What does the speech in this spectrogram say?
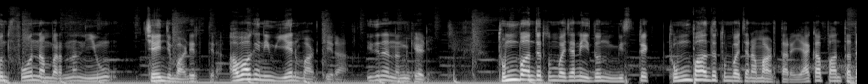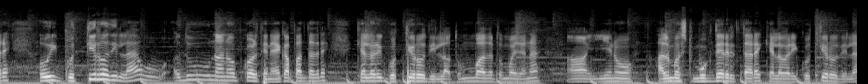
ಒಂದು ಫೋನ್ ನಂಬರನ್ನು ನೀವು ಚೇಂಜ್ ಮಾಡಿರ್ತೀರ? ಆವಾಗ ನೀವು ಏನು ಮಾಡ್ತೀರಾ? ಇದನ್ನು ನನಗೆ ಹೇಳಿ. ತುಂಬ ಅಂದರೆ ತುಂಬ ಜನ ಇದೊಂದು ಮಿಸ್ಟೇಕ್ ತುಂಬ ಅಂದರೆ ತುಂಬ ಜನ ಮಾಡ್ತಾರೆ. ಯಾಕಪ್ಪ ಅಂತಂದರೆ ಅವ್ರಿಗೆ ಗೊತ್ತಿರೋದಿಲ್ಲ, ಅದು ನಾನು ಒಪ್ಕೊಳ್ತೇನೆ. ಯಾಕಪ್ಪ ಅಂತಂದರೆ ಕೆಲವರಿಗೆ ಗೊತ್ತಿರೋದಿಲ್ಲ. ತುಂಬ ಅಂದರೆ ತುಂಬ ಜನ ಏನು ಆಲ್ಮೋಸ್ಟ್ ಮುಗ್ದರಿರ್ತಾರೆ ಕೆಲವರಿಗೆ ಗೊತ್ತಿರೋದಿಲ್ಲ.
